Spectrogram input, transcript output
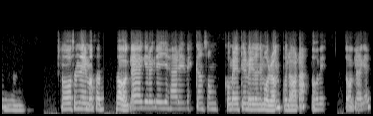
Mm. Ja, sen är det massa dagläger och grejer här i veckan som kommer till och med redan imorgon på lördag. Då har vi dagläger.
